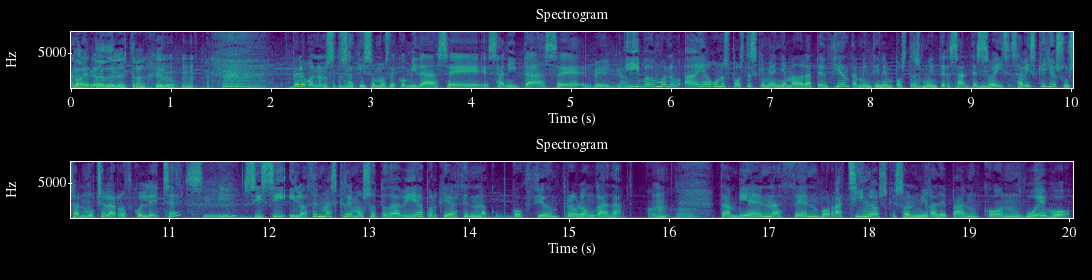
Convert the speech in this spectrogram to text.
parte del extranjero. Pero bueno, nosotros aquí somos de comidas eh, sanitas, ¿eh? Venga. Y bueno, hay algunos postres que me han llamado la atención, también tienen postres muy interesantes. ¿Sois? ¿Sabéis que ellos usan mucho el arroz con leche? Sí. Sí, sí, y lo hacen más cremoso todavía porque hacen una co- cocción prolongada. También hacen borrachinos, que son miga de pan con huevo,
